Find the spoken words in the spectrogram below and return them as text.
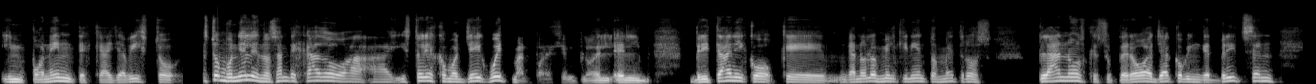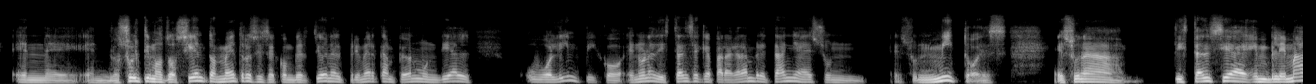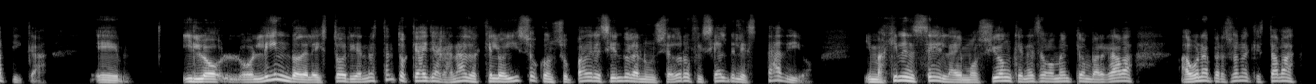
imponentes que haya visto estos mundiales nos han dejado a, historias como Jake Whitman, por ejemplo, el, británico que ganó los 1500 metros planos, que superó a Jacob Ingebrigtsen en, eh, en los últimos 200 metros y se convirtió en el primer campeón mundial olímpico en una distancia que para Gran Bretaña es un, es un mito, es, es una distancia emblemática. Eh, y lo, lindo de la historia no es tanto que haya ganado, es que lo hizo con su padre siendo el anunciador oficial del estadio. Imagínense la emoción que en ese momento embargaba a una persona que estaba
